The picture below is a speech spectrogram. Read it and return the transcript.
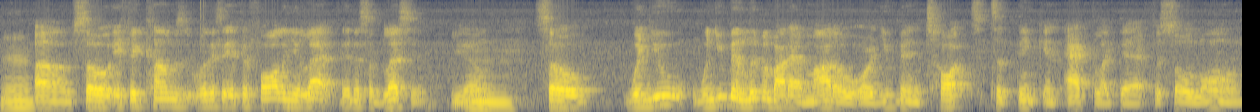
yeah. Um, so if it comes, what they say, if it fall in your lap, then it's a blessing. You know. Mm. So when you when you've been living by that motto, or you've been taught to think and act like that for so long,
